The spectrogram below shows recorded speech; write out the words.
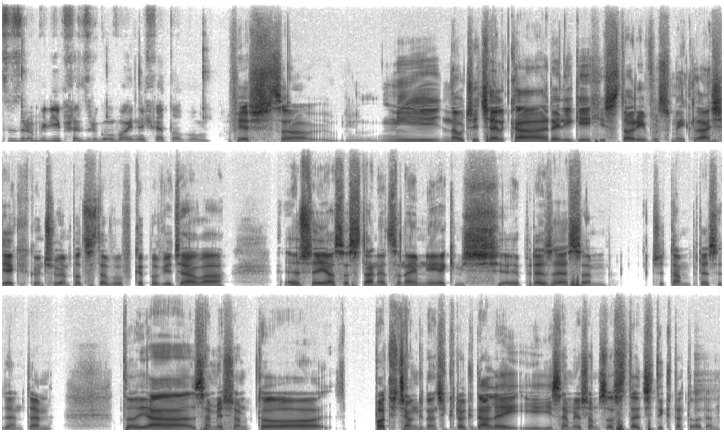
co zrobili przez II wojnę światową? Wiesz co, mi nauczycielka religii i historii w ósmej klasie, jak kończyłem podstawówkę, powiedziała, e, że ja zostanę co najmniej jakimś e, prezesem, czy tam prezydentem, to ja zamierzam to podciągnąć krok dalej i zamierzam zostać dyktatorem.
